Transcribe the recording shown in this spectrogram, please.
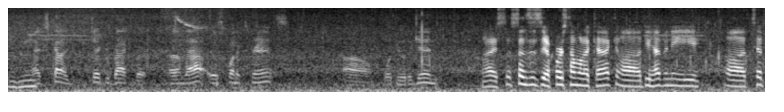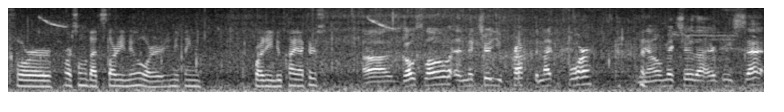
Mhm. I just kind of jerked her back, but other than that, it was a fun experience. Um, we'll do it again. Nice. So since this is your first time on a kayak, uh, do you have any uh, tips for for someone that's starting new or anything for any new kayakers? Uh, go slow and make sure you prep the night before. You know, make sure that everything's set,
